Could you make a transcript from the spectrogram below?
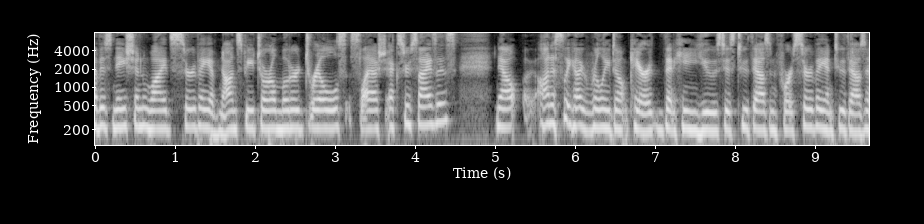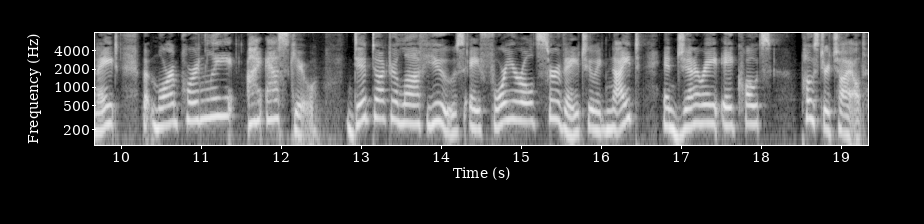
of his nationwide survey of non-speech oral motor drills slash exercises. Now, honestly, I really don't care that he used his 2004 survey in 2008, but more importantly, I ask you, did Dr. Lof use a four year old survey to ignite and generate a quotes poster child,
